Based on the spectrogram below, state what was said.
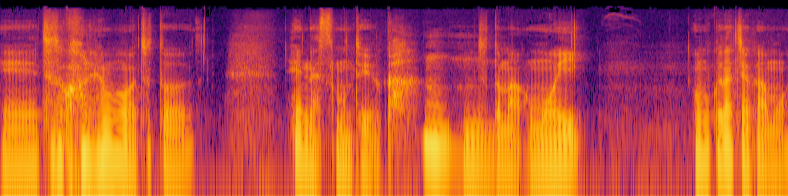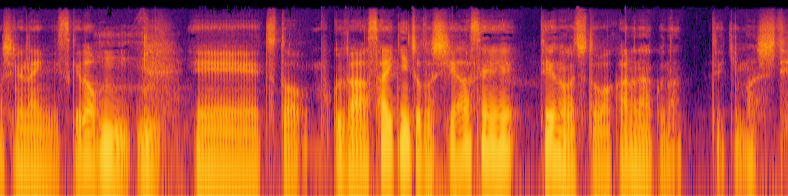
えーちょっとこれもちょっと変な質問というか、うんうんちょっとまあ重い、重くなっちゃうかもしれないんですけど、うんうん。えーちょっと僕が最近ちょっと幸せっていうのがちょっとわからなくなってきまして。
